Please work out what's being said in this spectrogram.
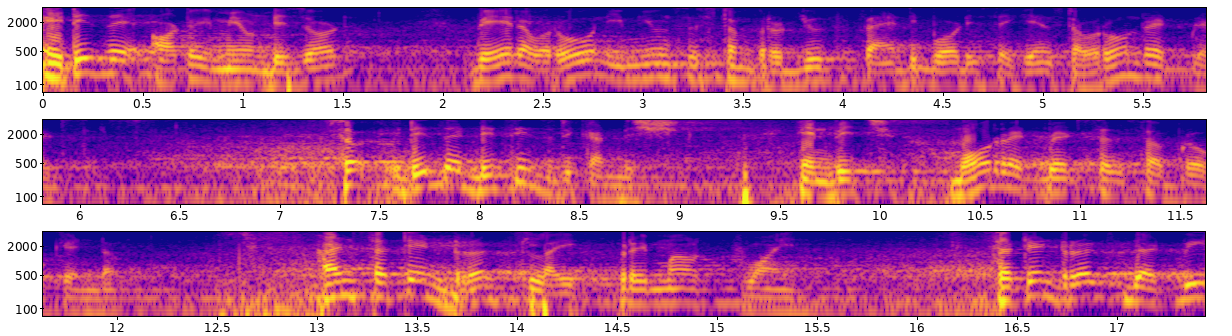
It is a autoimmune disorder where our own immune system produces antibodies against our own red blood cells. So it is a diseased condition in which more red blood cells are broken down. And certain drugs like primaquine, certain drugs that we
